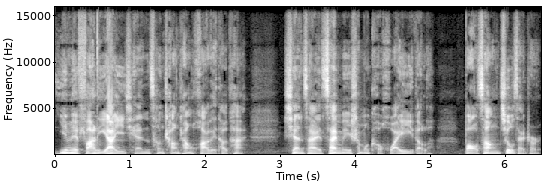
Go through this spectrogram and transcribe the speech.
因为法里亚以前曾常常画给他看，现在再没什么可怀疑的了。宝藏就在这儿，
